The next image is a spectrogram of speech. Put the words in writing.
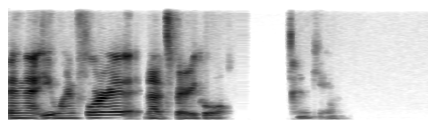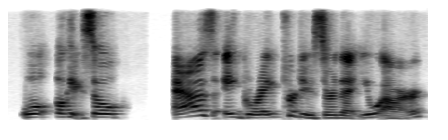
and that you went for it, that's very cool. Thank you. Well, okay. So, as a great producer that you are,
